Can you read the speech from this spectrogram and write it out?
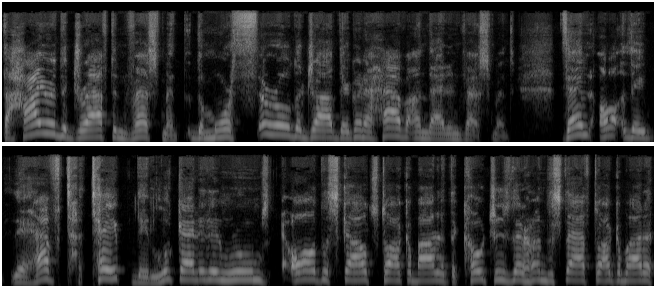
The higher the draft investment, the more thorough the job they're going to have on that investment. Then all they they have t- tape. They look at it in rooms. All the scouts talk about it. The coaches that are on the staff talk about it.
